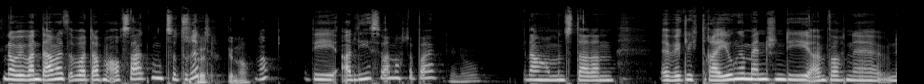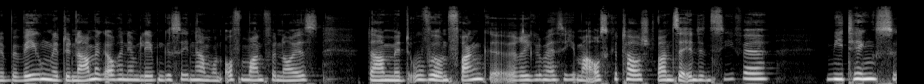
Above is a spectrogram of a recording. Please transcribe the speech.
Genau, wir waren damals, aber darf man auch sagen, zu dritt. Dritt, genau. Ne? Die Alice war noch dabei. Genau. Genau, haben uns da dann äh, wirklich drei junge Menschen, die einfach eine, eine Bewegung, eine Dynamik auch in ihrem Leben gesehen haben und offen waren für Neues, da mit Uwe und Frank äh, regelmäßig immer ausgetauscht, waren sehr intensive Meetings,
